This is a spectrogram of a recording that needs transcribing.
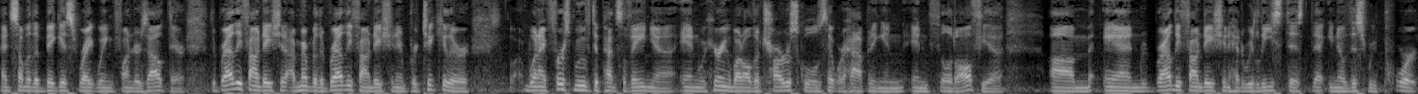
and some of the biggest right-wing funders out there. The bradley foundation i remember the bradley foundation in particular when i first moved to pennsylvania and we're hearing about all the charter schools that were happening in, in philadelphia um, and Bradley Foundation had released this that you know this report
